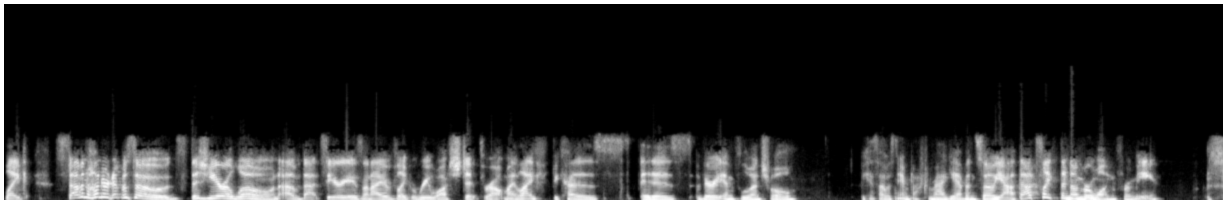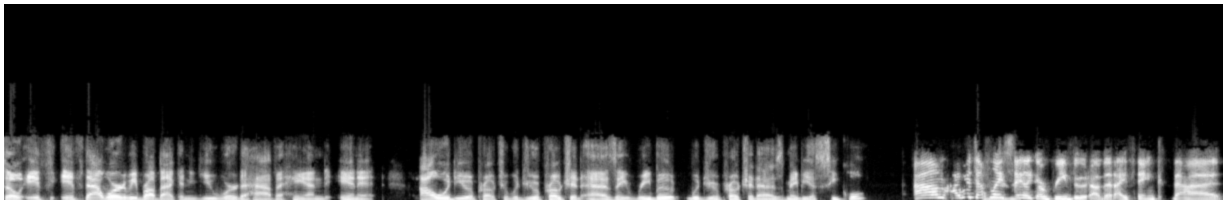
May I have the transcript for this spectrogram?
like 700 episodes this year alone of that series and i've like rewatched it throughout my life because it is very influential because I was named after Maggie Evans. So yeah, that's like the number one for me. So if if that were to be brought back and you were to have a hand in it, how would you approach it? Would you approach it as a reboot? Would you approach it as maybe a sequel? Um, I would definitely say like a reboot of it. I think that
